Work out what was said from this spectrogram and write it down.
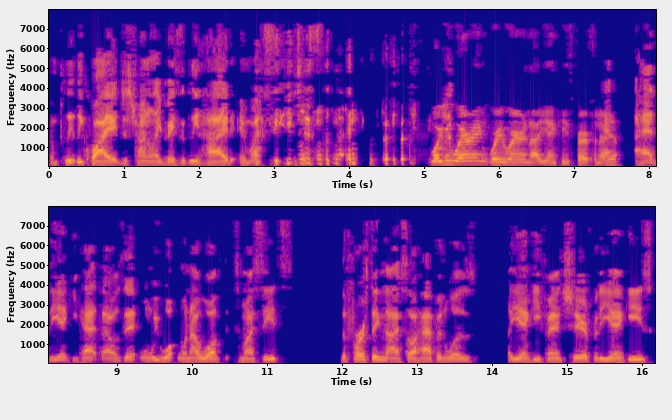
completely quiet, just trying to like basically hide in my seat. Just like, were you wearing Were you wearing uh, Yankees paraphernalia? I had the Yankee hat. That was it. When we when I walked to my seats, the first thing that I saw happen was a Yankee fan cheered for the Yankees.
